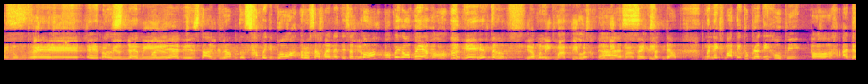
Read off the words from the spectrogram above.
minum Asik. teh itu sambil nyemil statementnya di Instagram tuh sampai dibawa terus sama netizen Ya. kok ngopi-ngopi ya kok gitu ya Tapi- menikmati lah menikmati Asik, sedap. Menikmati itu berarti hobi, eh, ada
